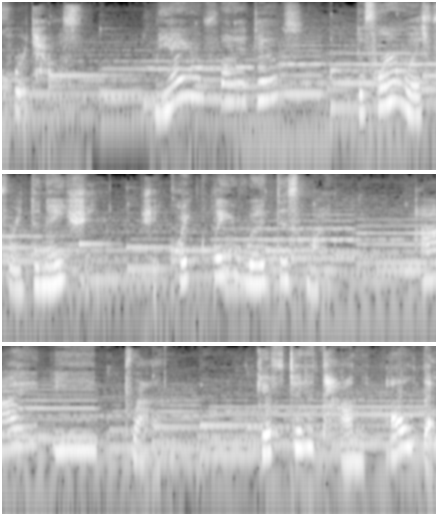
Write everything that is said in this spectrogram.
courthouse. May I have one of those? The form was for donation. She quickly wrote this line I. E. Brown give to the town all that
